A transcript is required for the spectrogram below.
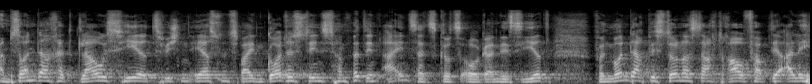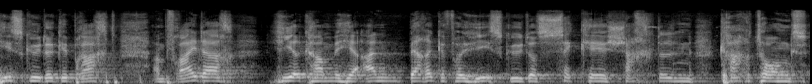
Am Sonntag hat Klaus hier zwischen ersten und zweiten Gottesdienst haben wir den Einsatz kurz organisiert. Von Montag bis Donnerstag drauf habt ihr alle Hissgüter gebracht. Am Freitag hier kamen wir hier an, Berge voll Hilfsgüter, Säcke, Schachteln, Kartons.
